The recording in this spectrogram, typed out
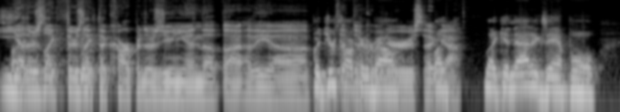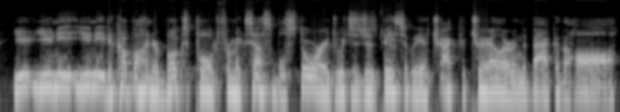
Yeah, there's like there's like the carpenters union, the uh, the uh, but you're talking about uh, like, yeah, like in that example. You, you need you need a couple hundred books pulled from accessible storage, which is just basically a tractor trailer in the back of the hall,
